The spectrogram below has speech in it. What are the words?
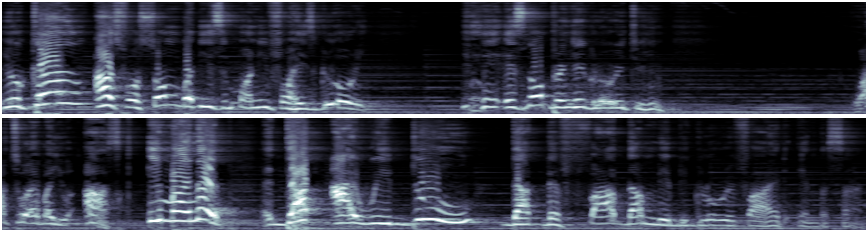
You can't ask for somebody's money for His glory. it's not bringing glory to Him. Whatsoever you ask in my name, that I will do, that the Father may be glorified in the Son.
